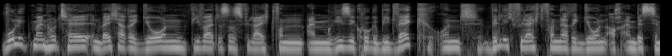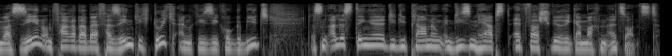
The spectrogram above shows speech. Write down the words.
Wo liegt mein Hotel, in welcher Region, wie weit ist es vielleicht von einem Risikogebiet weg und will ich vielleicht von der Region auch ein bisschen was sehen und fahre dabei versehentlich durch ein Risikogebiet? Das sind alles Dinge, die die Planung in diesem Herbst etwas schwieriger machen als sonst.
